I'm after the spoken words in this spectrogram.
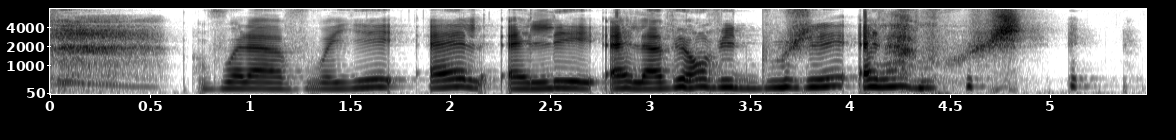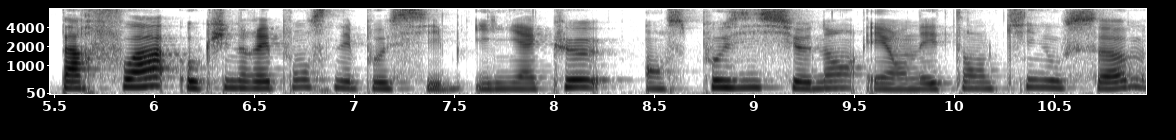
voilà, vous voyez, elle, elle est, elle avait envie de bouger, elle a bougé. Parfois, aucune réponse n'est possible. Il n'y a que en se positionnant et en étant qui nous sommes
